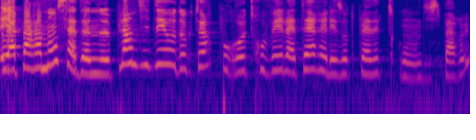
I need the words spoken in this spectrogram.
et apparemment, ça donne plein d'idées au docteur pour retrouver la Terre et les autres planètes qui ont disparu.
